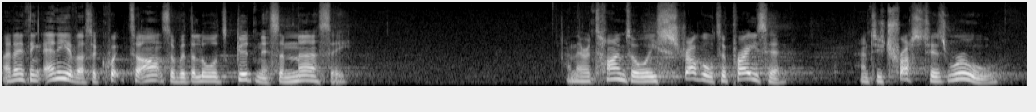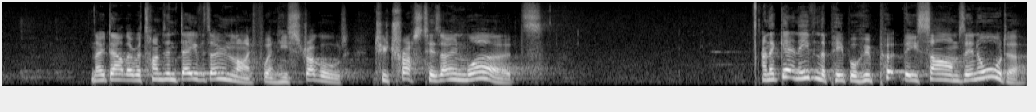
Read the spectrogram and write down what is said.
I don't think any of us are quick to answer with the Lord's goodness and mercy. And there are times where we struggle to praise him and to trust his rule. No doubt there were times in David's own life when he struggled to trust his own words. And again, even the people who put these psalms in order,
